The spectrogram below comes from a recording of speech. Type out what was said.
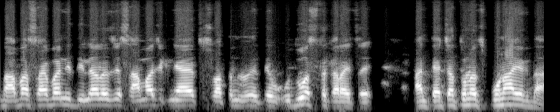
बाबासाहेबांनी दिलेलं जे सामाजिक न्यायाचं स्वातंत्र्य ते उद्ध्वस्त करायचंय. आणि त्याच्यातूनच पुन्हा एकदा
